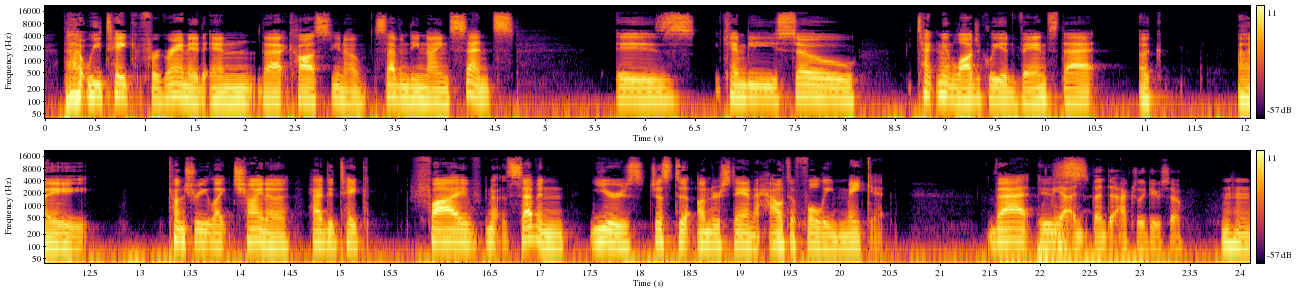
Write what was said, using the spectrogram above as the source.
that we take for granted and that costs, you know, 79 cents is can be so technologically advanced that a, a country like China had to take five, no, seven years just to understand how to fully make it. That is Yeah, and then to actually do so. Mm-hmm.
